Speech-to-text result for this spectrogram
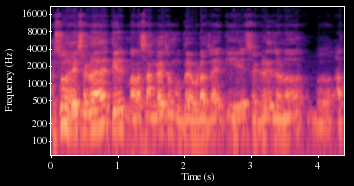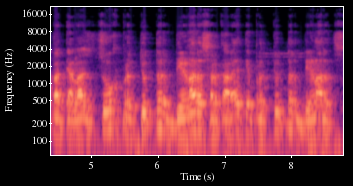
असो हे सगळं आहे ते मला सांगायचा मुद्दा एवढाच आहे की हे सगळेजण आता त्याला चोख प्रत्युत्तर देणारं सरकार आहे. ते प्रत्युत्तर देणारच.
